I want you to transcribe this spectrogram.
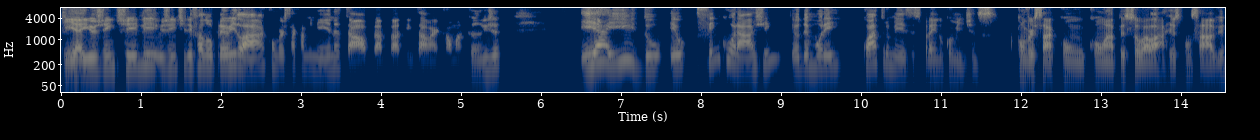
Sim. e aí o Gentili, o Gentili falou para eu ir lá conversar com a menina e tal, para tentar marcar uma canja. E aí, do, eu, sem coragem, eu demorei quatro meses para ir no Comedians conversar com, com a pessoa lá responsável.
